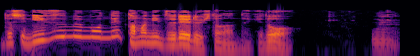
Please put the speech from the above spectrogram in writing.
だし、リズムもね、たまにずれる人なんだけど、うん。うん。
